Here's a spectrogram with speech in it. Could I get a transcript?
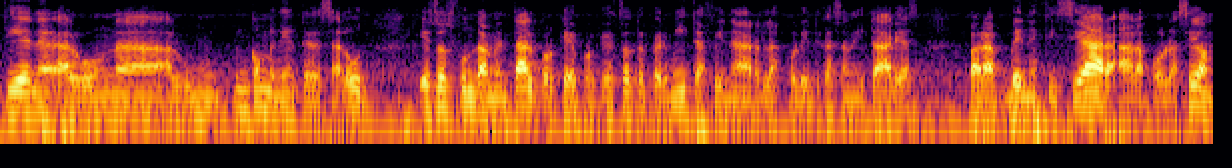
tiene alguna, algún inconveniente de salud. Y eso es fundamental, ¿por qué? Porque esto te permite afinar las políticas sanitarias para beneficiar a la población.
